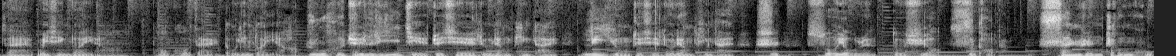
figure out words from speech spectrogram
在微信端也好。包括在抖音端也好，如何去理解这些流量平台，利用这些流量平台，是所有人都需要思考的。三人成虎，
